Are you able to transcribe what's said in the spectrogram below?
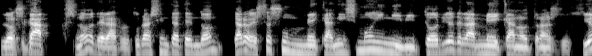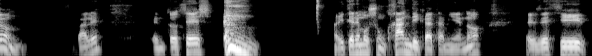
los gaps, ¿no? de las roturas intratendón. Claro, esto es un mecanismo inhibitorio de la mecanotransducción, ¿vale? Entonces, ahí tenemos un hándicap también, ¿no? Es decir,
